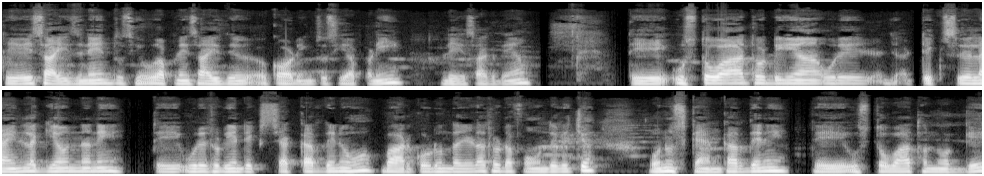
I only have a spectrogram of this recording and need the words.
ਤੇ ਇਹ ਸਾਈਜ਼ ਨੇ, ਤੁਸੀਂ ਉਹ ਆਪਣੇ ਸਾਈਜ਼ ਦੇ ਅਕੋਰਡਿੰਗ ਤੁਸੀਂ ਆਪਣੀ ਲੈ ਸਕਦੇ ਆ ਤੇ ਉਸ ਤੋਂ ਬਾਅਦ ਤੁਹਾਡੀਆਂ ਉਰੇ ਟਿਕਸ ਲਾਈਨ ਲੱਗੀਆਂ ਉਹਨਾਂ ਨੇ ਤੇ ਉਰੇ ਤੁਹਾਡੀਆਂ ਟਿਕਸ ਚੈੱਕ ਕਰਦੇ ਨੇ ਉਹ। ਬਾਰਕੋਡ ਹੁੰਦਾ ਜਿਹੜਾ ਤੁਹਾਡਾ ਫੋਨ ਦੇ ਵਿੱਚ, ਉਹਨੂੰ ਸਕੈਨ ਕਰਦੇ ਨੇ ਤੇ ਉਸ ਤੋਂ ਬਾਅਦ ਤੁਹਾਨੂੰ ਅੱਗੇ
